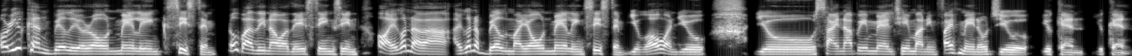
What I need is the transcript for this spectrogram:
or you can build your own mailing system. Nobody nowadays thinks in, oh, I'm gonna uh, I'm gonna build my own mailing system. You go and you you sign up in Mailchimp, and in five minutes you you can you can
